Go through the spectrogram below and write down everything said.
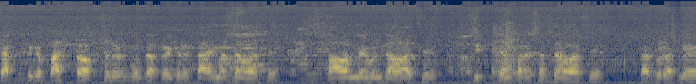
চার থেকে পাঁচটা অপশনের মধ্যে আপনার এখানে টাইমার দেওয়া আছে পাওয়ার লেভেল দেওয়া আছে হিট টেম্পারেচার দেওয়া আছে, তারপর আপনার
